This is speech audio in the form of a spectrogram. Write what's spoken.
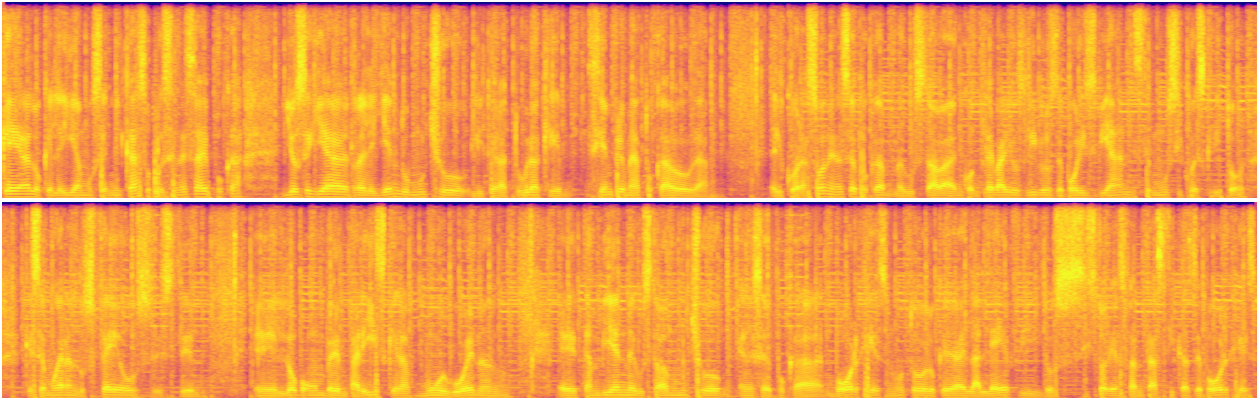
¿qué era lo que leíamos? En mi caso pues en esa época yo seguía releyendo mucho literatura que siempre me ha tocado la, el corazón. En esa época me gustaba, encontré varios libros de Boris Vian, este músico escritor, que se mueran los feos, este, el Lobo Hombre en París, que era muy buena, ¿no? Eh, también me gustaba mucho en esa época Borges, ¿no? todo lo que era el Aleph y las historias fantásticas de Borges.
